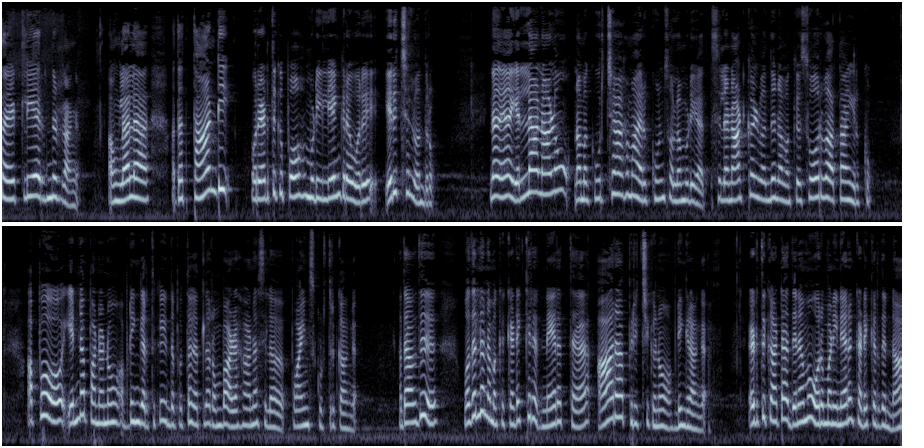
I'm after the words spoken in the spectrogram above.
சைட்லேயே இருந்துடுறாங்க. அவங்களால அதை தாண்டி ஒரு இடத்துக்கு போக முடியலையேங்கிற ஒரு எரிச்சல் வந்துடும் எல்லா நாளும் நமக்கு உற்சாகமாக இருக்கும்னு சொல்ல முடியாது. சில நாட்கள் வந்து நமக்கு சோர்வாக தான் இருக்கும். அப்போது என்ன பண்ணணும் அப்படிங்கிறதுக்கு இந்த புத்தகத்தில் ரொம்ப அழகான சில பாயிண்ட்ஸ் கொடுத்துருக்காங்க. அதாவது முதல்ல நமக்கு கிடைக்கிற நேரத்தை ஆறாக பிரிச்சுக்கணும் அப்படிங்கிறாங்க. எடுத்துக்காட்டாக தினமும் ஒரு மணி நேரம் கிடைக்கிறதுனா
